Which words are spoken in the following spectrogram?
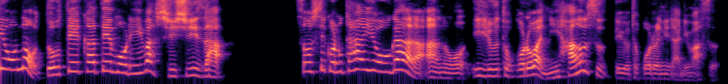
陽の土手カテモリーは獅子座。そしてこの太陽が、あの、いるところはニハウスっていうところになります。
